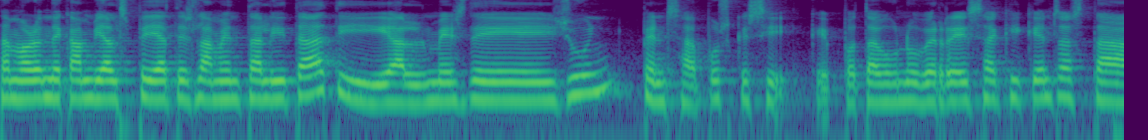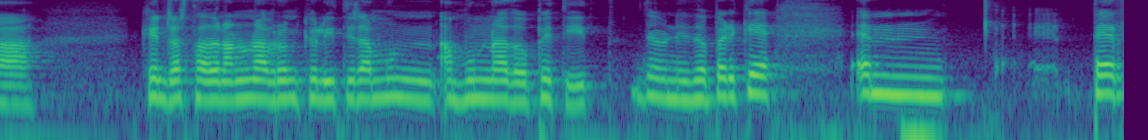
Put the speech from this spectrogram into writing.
també haurem de canviar els pediatres la mentalitat i al mes de juny pensar pues, que sí, que pot haver un UVRS aquí que ens està que ens està donant una bronquiolitis amb un, amb un nadó petit. déu nhi perquè em, per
